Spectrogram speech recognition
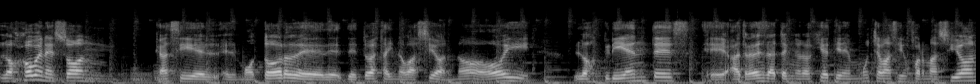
los jóvenes son casi el, motor de, toda esta innovación. ¿no? Hoy los clientes eh, a través de la tecnología tienen mucha más información,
